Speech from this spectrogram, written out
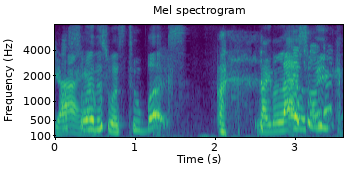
god. I swear this was two bucks. Like last was week,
